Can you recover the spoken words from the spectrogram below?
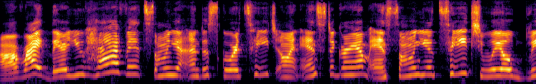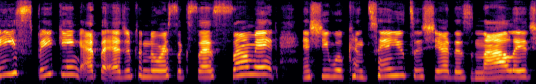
All right, there you have it. Sonia underscore teach on Instagram. And Sonia Teach will be speaking at the Edupreneur Success Summit. And she will continue to share this knowledge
